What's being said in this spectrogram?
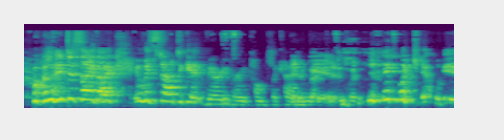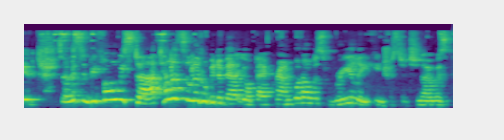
I need to say though, it would start to get very, very complicated. Weird, it? it would get weird. So, listen, before we start, tell us a little bit about your background. What I was really interested to know was,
